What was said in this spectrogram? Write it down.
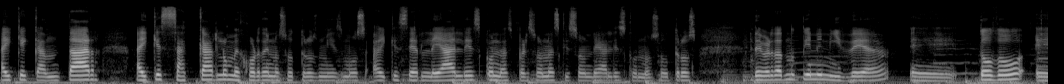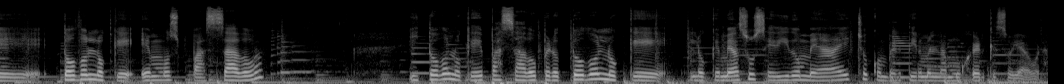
hay que cantar, hay que sacar lo mejor de nosotros mismos, hay que ser leales con las personas que son leales con nosotros. De verdad no tienen idea eh, todo, todo lo que hemos pasado y todo lo que he pasado, pero todo lo que, lo que me ha sucedido me ha hecho convertirme en la mujer que soy ahora.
